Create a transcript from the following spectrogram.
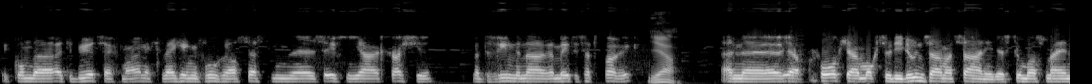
ik kom daar uit de buurt, zeg maar. En wij gingen vroeger als 16, eh 17-jarig gastje met de vrienden naar at the Park. Ja. En ja, vorig jaar mochten we die doen samen met Sani. Dus toen was mijn,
